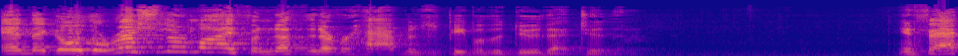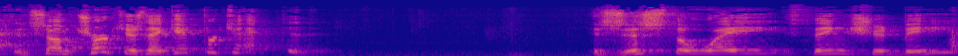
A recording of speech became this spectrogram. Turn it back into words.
and they go the rest of their life and nothing ever happens to people that do that to them. In fact, in some churches, they get protected. Is this the way things should be?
